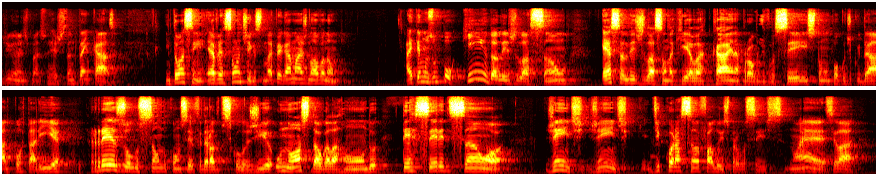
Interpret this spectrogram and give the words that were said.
gigante, mas o restante está em casa. Então assim, é a versão antiga, você não vai pegar mais nova não. Aí temos um pouquinho da legislação, essa legislação daqui ela cai na prova de vocês, toma um pouco de cuidado, portaria, resolução do Conselho Federal de Psicologia, o nosso da Algala Rondo, terceira edição, ó. Gente, gente, de coração eu falo isso para vocês. Não é, sei lá,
